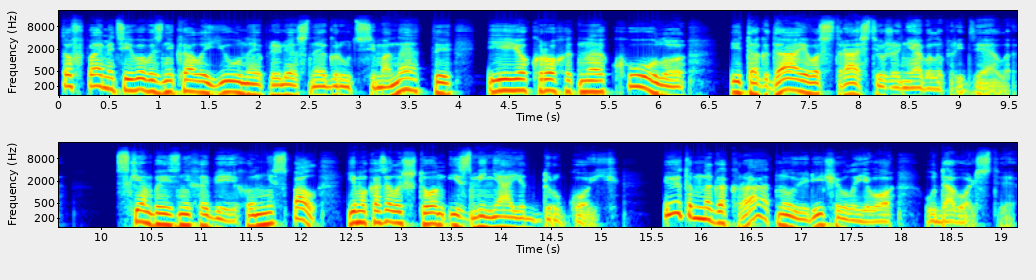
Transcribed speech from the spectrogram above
то в памяти его возникала юная прелестная грудь Симонетты и ее крохотное куло, и тогда его страсти уже не было предела. С кем бы из них обеих он не спал, ему казалось, что он изменяет другой, и это многократно увеличивало его удовольствие.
